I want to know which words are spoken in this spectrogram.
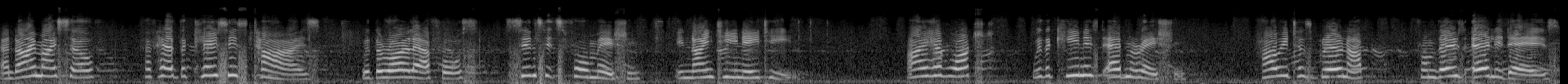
and I myself have had the closest ties with the Royal Air Force since its formation in 1918. I have watched with the keenest admiration how it has grown up from those early days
